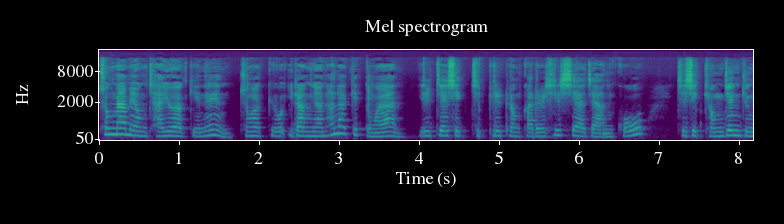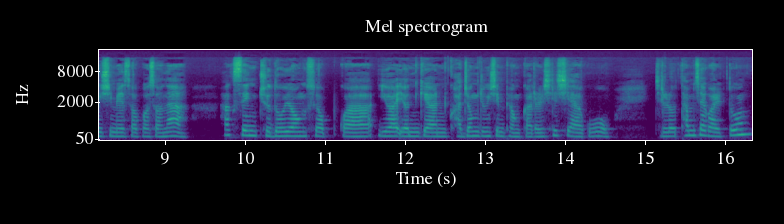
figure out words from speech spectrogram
충남형 자유학기는 중학교 1학년 한 학기 동안 일제식 지필평가를 실시하지 않고 지식 경쟁 중심에서 벗어나 학생 주도형 수업과 이와 연계한 과정 중심 평가를 실시하고 진로 탐색 활동,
